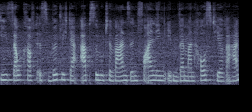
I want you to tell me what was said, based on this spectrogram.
die Saugkraft ist wirklich der absolute Wahnsinn. Vor allen Dingen eben, wenn man Haustiere hat.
